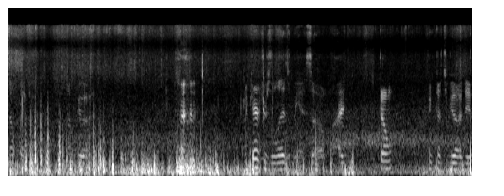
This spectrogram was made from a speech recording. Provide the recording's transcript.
no thank you. I'm good. my character's a lesbian, so I don't think that's a good idea.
